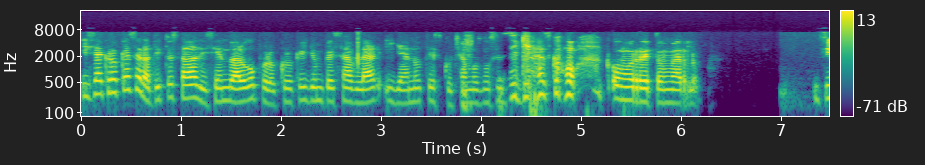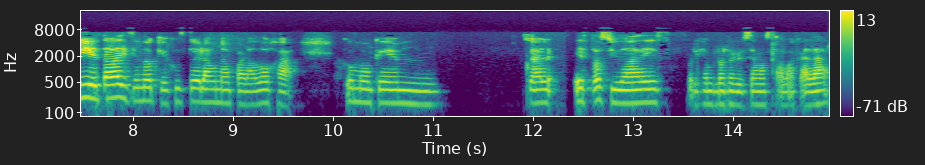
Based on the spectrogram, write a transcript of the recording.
Isa, creo que hace ratito estaba diciendo algo, pero creo que yo empecé a hablar y ya no te escuchamos. No sé si quieras como, retomarlo. Sí, estaba diciendo que justo era una paradoja, como que mm, estas ciudades, por ejemplo, regresemos a Bacalar,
